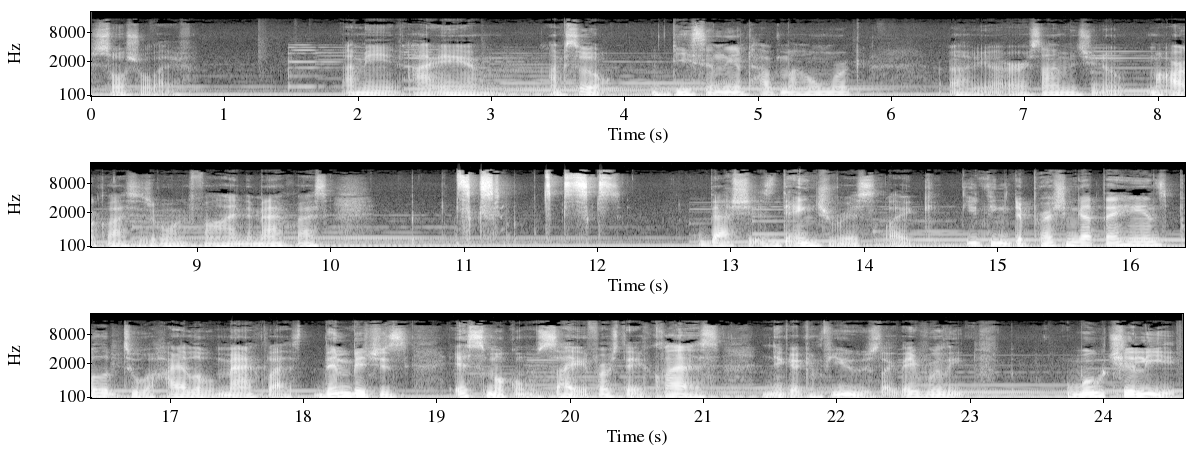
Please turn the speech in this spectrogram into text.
social life. I mean, I am, I'm still decently on top of my homework uh, or assignments. You know, my art classes are going fine. The math class, that shit is dangerous. Like, do you think depression got their hands? Pull up to a higher level math class. Them bitches, it's smoke on sight. First day of class, nigga confused. Like, they really woo chilly.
